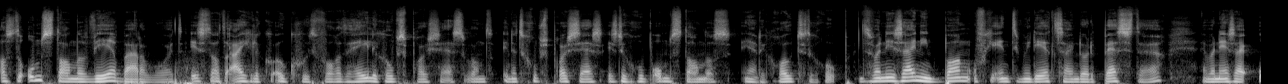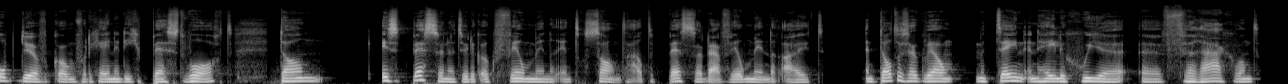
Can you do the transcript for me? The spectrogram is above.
als de omstander weerbaarder wordt, is dat eigenlijk ook goed voor het hele groepsproces. Want in het groepsproces is de groep omstanders ja, de grootste groep. Dus wanneer zij niet bang of geïntimideerd zijn door de pester, en wanneer zij op durven komen voor degene die gepest wordt, dan is het pesten natuurlijk ook veel minder interessant. Haalt de pester daar veel minder uit. En dat is ook wel meteen een hele goede uh, vraag. Want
